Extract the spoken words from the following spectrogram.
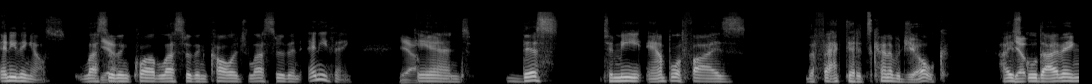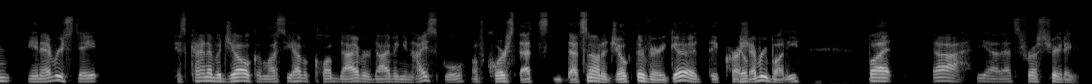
anything else. Lesser Yeah. than club. Lesser than college. Lesser than anything. Yeah. And this to me amplifies the fact that it's kind of a joke. High Yep. school diving in every state is kind of a joke unless you have a club diver diving in high school. Of course, that's that's not a joke. They're very good. They crush Yep. everybody. But ah, yeah, that's frustrating.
